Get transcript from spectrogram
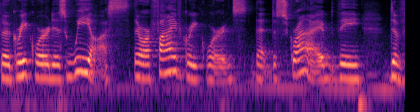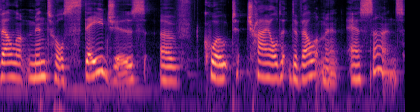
The Greek word is huios. There are five Greek words that describe the developmental stages of, quote, child development as sons.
